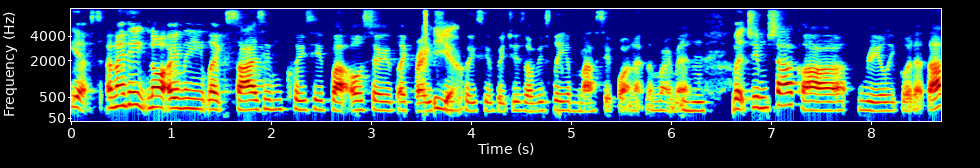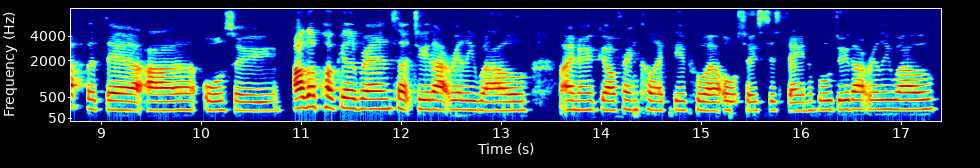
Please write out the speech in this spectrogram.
Yes, and I think not only like size inclusive, but also like race Yeah. inclusive, which is obviously a massive one at the moment. Mhm. But Gymshark are really good at that. But there are also other popular brands that do that really well. I know Girlfriend Collective, who are also sustainable, do that really well.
